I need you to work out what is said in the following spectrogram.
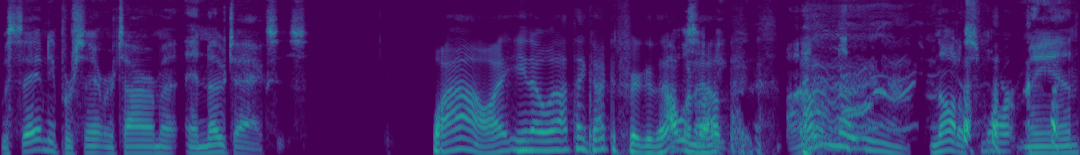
with 70% retirement and no taxes. Wow, I, you know, I think I could figure that I was one like, out. I'm no, not a smart man,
